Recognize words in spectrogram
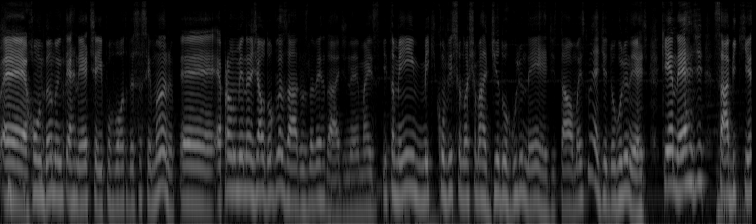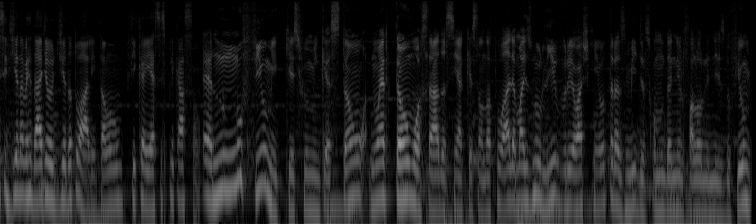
é, rondando a internet aí por volta dessa semana. É, é pra homenagear o Douglas Adams, na verdade, né? Mas, e também meio que convencionou chamar dia do orgulho nerd e tal, mas não é dia do orgulho nerd. Quem é nerd sabe que esse dia, na verdade, é o dia da toalha. Então fica aí essa explicação. É, no, filme, que esse filme em questão, não é tão mostrado assim a questão da toalha, mas no livro, eu acho que em outras mídias, como o Danilo falou no início do filme,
